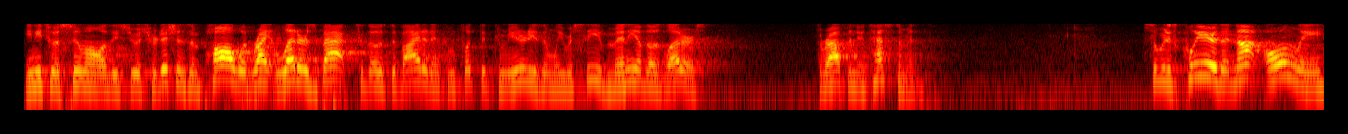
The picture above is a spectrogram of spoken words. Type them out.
You need to assume all of these Jewish traditions. And Paul would write letters back to those divided and conflicted communities, and we receive many of those letters throughout the New Testament. So it is clear that not only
